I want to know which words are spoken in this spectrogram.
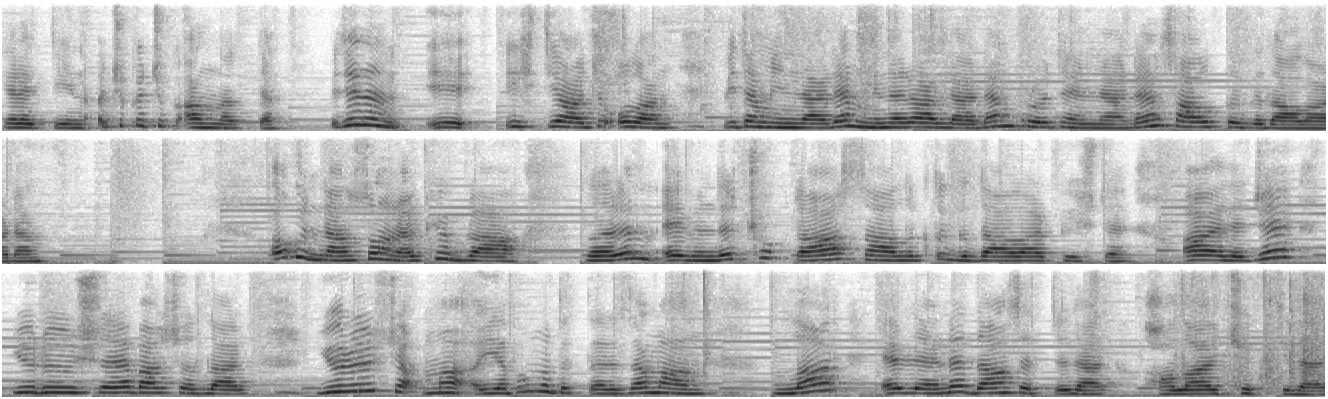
gerektiğini açık açık anlattı. Bedenin e, ihtiyacı olan vitaminlerden, minerallerden, proteinlerden, sağlıklı gıdalardan. O günden sonra Kübra'ların evinde çok daha sağlıklı gıdalar pişti. Ailece yürüyüşlere başladılar. Yürüyüş yapma, yapamadıkları zamanlar evlerinde dans ettiler, halay çektiler.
